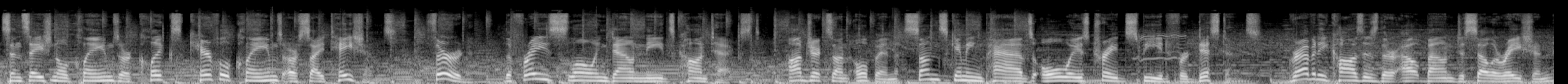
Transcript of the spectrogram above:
Sensational claims are clicks, careful claims are citations. Third, the phrase slowing down needs context. Objects on open, sun skimming paths always trade speed for distance. Gravity causes their outbound deceleration,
